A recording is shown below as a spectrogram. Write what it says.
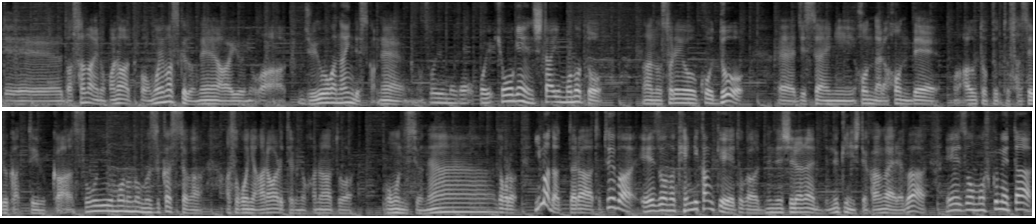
で出さないのかなとか思いますけどね、ああいうのは。需要がないんですかね。そういうもの、こう表現したいものと、あの、それをこう、どう、えー、実際に本なら本でアウトプットさせるかっていうか、そういうものの難しさがあそこに現れてるのかなとは思うんですよね。だから今だったら例えば映像の権利関係とかは全然知らないので抜きにして考えれば映像も含めた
